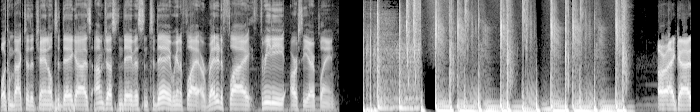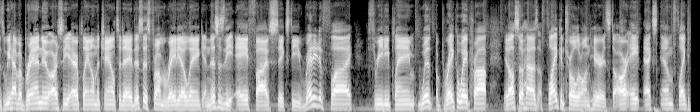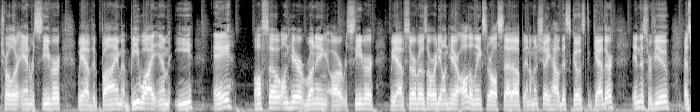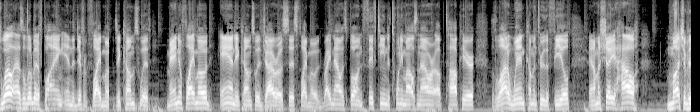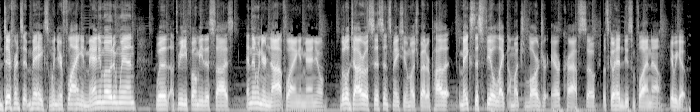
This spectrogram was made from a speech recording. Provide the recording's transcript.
Welcome back to the channel. Today, guys, I'm Justin Davis, and today we're gonna fly a ready-to-fly 3D RC airplane. All right, guys, we have a brand new RC airplane on the channel today. This is from Radiolink, and this is the A560, ready to fly 3D plane with a breakaway prop. It also has a flight controller on here. It's the R8XM flight controller and receiver. We have the BIME BYME-A also on here running our receiver. We have servos already on here. All the links are all set up and I'm gonna show you how this goes together in this review, as well as a little bit of flying in the different flight modes. It comes with manual flight mode, and it comes with gyro assist flight mode. Right now it's blowing 15 to 20 miles an hour up top here. There's a lot of wind coming through the field, and I'm gonna show you how much of a difference it makes when you're flying in manual mode and wind with a 3D foamy this size, and then when you're not flying in manual. Little gyro assistance makes you a much better pilot. It makes this feel like a much larger aircraft. So let's go ahead and do some flying now. Here we go.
